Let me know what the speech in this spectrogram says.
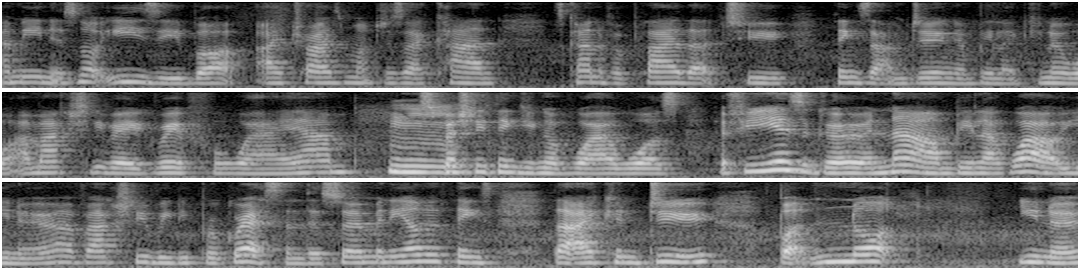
i mean it's not easy but i try as much as i can to kind of apply that to things that i'm doing and be like you know what i'm actually very grateful where i am Mm. especially thinking of where i was a few years ago and now i'm being like wow you know i've actually really progressed and there's so many other things that i can do but not you know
